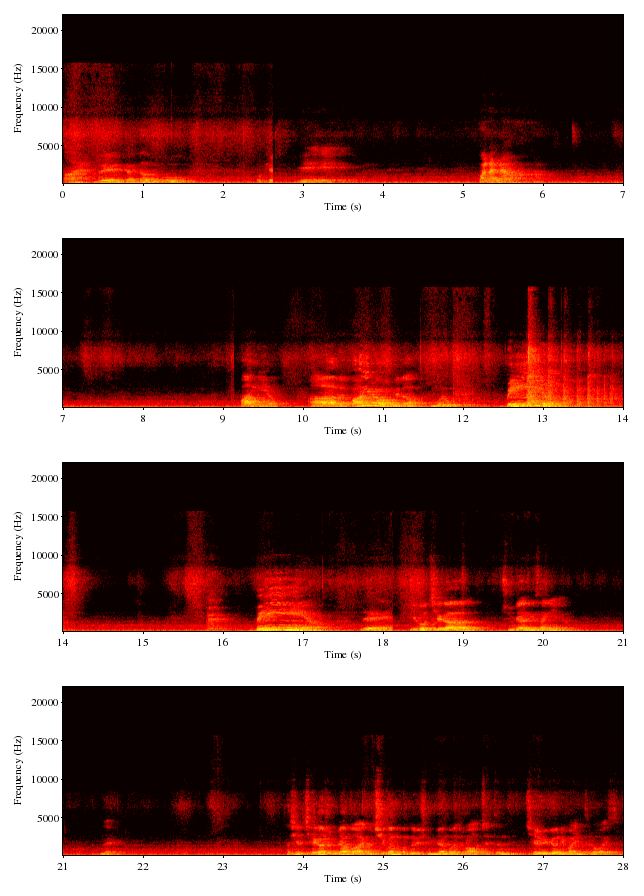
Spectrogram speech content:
아, 네, 그냥 놔두고. 오케이. 예. 바나나. 빵이요? 아, 네, 빵이라고 합니다. 뭐요? 뱀. 뱀. 네. 이거 제가 준비한 의상이에요. 네. 사실 제가 준비한 건 아니고 직원분들이 준비한 거지만 어쨌든 제 의견이 많이 들어가 있어요.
